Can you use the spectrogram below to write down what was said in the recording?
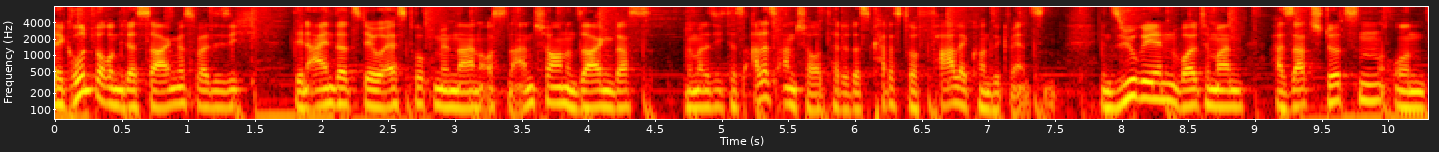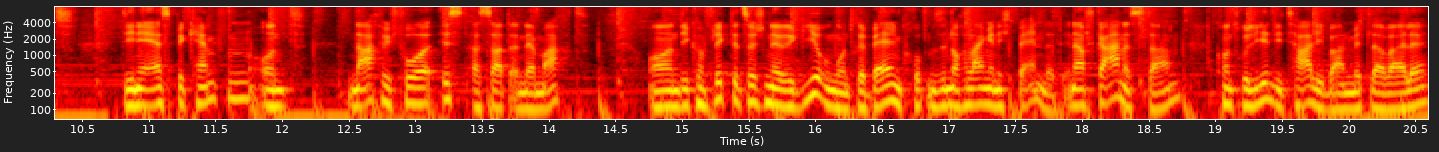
Der Grund, warum die das sagen, ist, weil sie sich den Einsatz der US-Truppen im Nahen Osten anschauen und sagen, dass, wenn man sich das alles anschaut, hatte das katastrophale Konsequenzen. In Syrien wollte man Assad stürzen und den IS bekämpfen und nach wie vor ist Assad an der Macht. Und die Konflikte zwischen der Regierung und Rebellengruppen sind noch lange nicht beendet. In Afghanistan kontrollieren die Taliban mittlerweile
